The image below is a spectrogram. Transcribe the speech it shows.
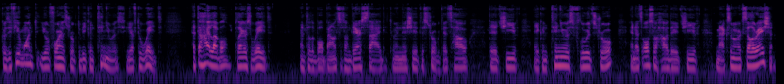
Because if you want your forehand stroke to be continuous, you have to wait. At the high level, players wait until the ball bounces on their side to initiate the stroke. That's how they achieve a continuous fluid stroke, and that's also how they achieve maximum acceleration.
